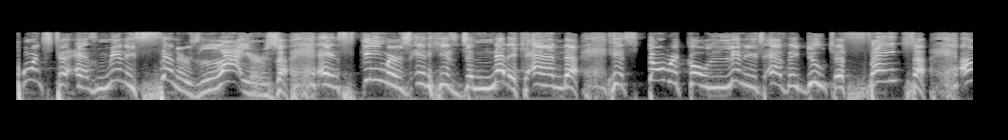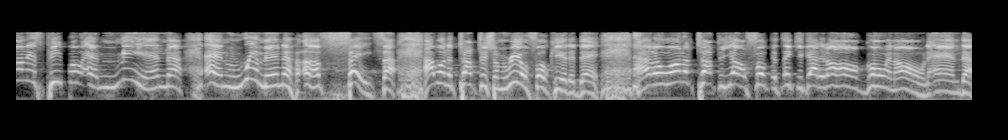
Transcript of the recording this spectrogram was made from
points to as many sinners, liars, and schemers in his genetic and uh, historical lineage as they do to saints, honest people, and men and women of faith. I want to talk to some real folk here today. I don't want to talk to y'all folk that think you got it all going on and uh,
